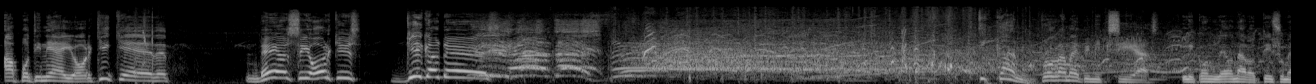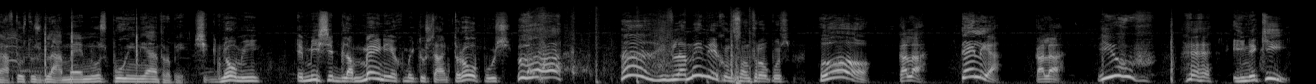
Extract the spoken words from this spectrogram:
Από τη Νέα Υόρκη και... Νέας Υόρκης, γίγαντες! Τι κάνουν, πρόγραμμα επιμηξίας. Λοιπόν, λέω να ρωτήσουμε αυτούς τους βλαμμένους πού είναι οι άνθρωποι. Συγγνώμη, εμείς οι μπλαμμένοι έχουμε τους ανθρώπους. Α, οι βλαμμένοι έχουν τους ανθρώπους. Ω, καλά. Τέλεια. Καλά. Ιου, είναι εκεί.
